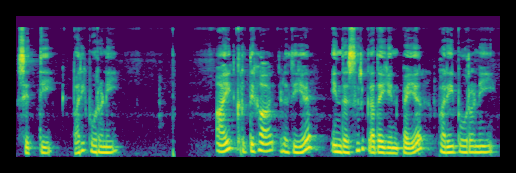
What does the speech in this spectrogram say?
சித்தி பரிபூரணி. ஐ கிருத்திகா எழுதிய இந்த சிறுகதையின் பெயர் பரிபூரணி.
